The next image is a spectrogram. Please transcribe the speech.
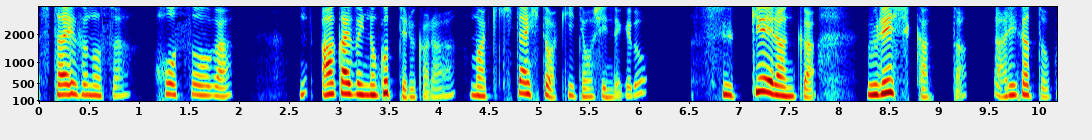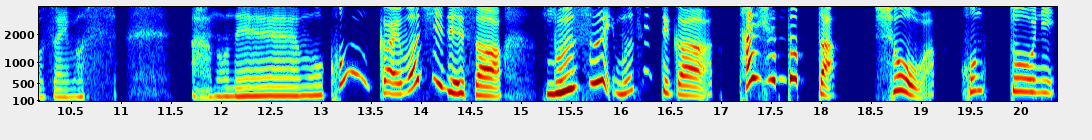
スタイフのさ、放送がアーカイブに残ってるから、まあ聞きたい人は聞いてほしいんだけど、すっげえなんか嬉しかった。ありがとうございます。あのね、もう今回マジでさ、むずい、むずいってか、大変だった。ショーは。本当に。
